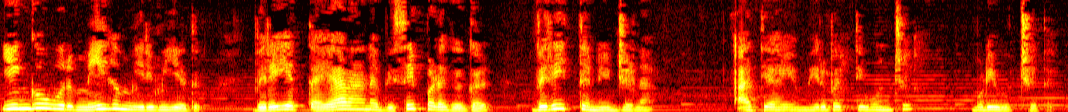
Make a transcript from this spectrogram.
எங்கோ ஒரு மேகம் இருமியது. விரைய தயாரான விசைப்படகுகள் விரைத்து நின்றன. அத்தியாயம் இருபத்தி ஒன்று முடிவுற்றது.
